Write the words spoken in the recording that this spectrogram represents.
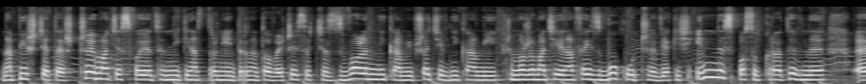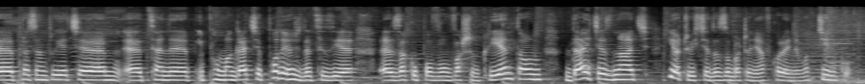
Napiszcie też, czy macie swoje cenniki na stronie internetowej, czy jesteście zwolennikami, przeciwnikami, czy może macie je na Facebooku, czy w jakiś inny sposób kreatywny e, prezentujecie ceny i pomagacie podjąć decyzję zakupową Waszym klientom. Dajcie znać i oczywiście do zobaczenia w kolejnym odcinku. 果。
